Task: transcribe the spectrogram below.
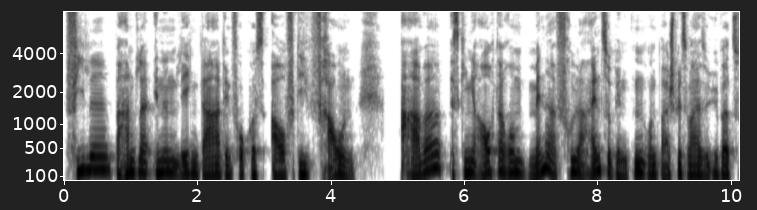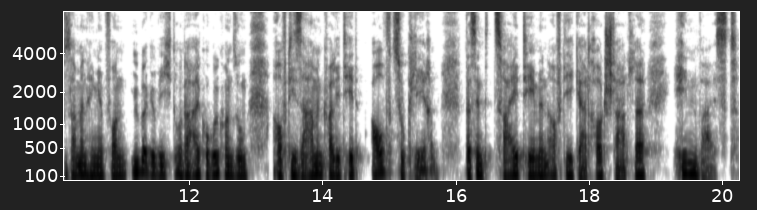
Viele BehandlerInnen legen da den Fokus auf die Frauen. Aber es ging ja auch darum, Männer früher einzubinden und beispielsweise über Zusammenhänge von Übergewicht oder Alkoholkonsum auf die Samenqualität aufzuklären. Das sind zwei Themen, auf die Gertraud Stadler hinweist.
